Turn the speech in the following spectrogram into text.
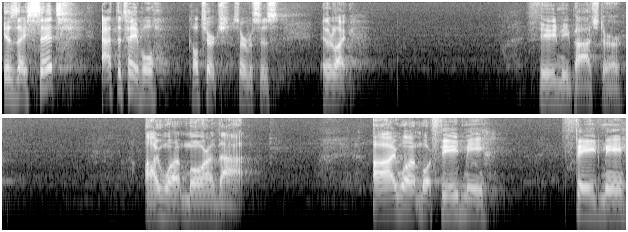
is they sit at the table called church services, and they're like, feed me, pastor. I want more of that. I want more. Feed me, feed me,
